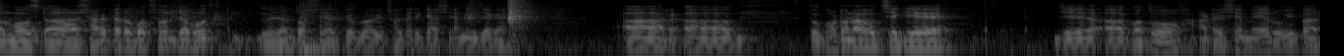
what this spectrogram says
অলমোস্ট সাড়ে তেরো বছর যাবৎ দু হাজার ফেব্রুয়ারি ছয় তারিখে আসি আমি এই জায়গায়। আর তো ঘটনা হচ্ছে গিয়ে যে গত আঠাইশে মে, রবিবার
